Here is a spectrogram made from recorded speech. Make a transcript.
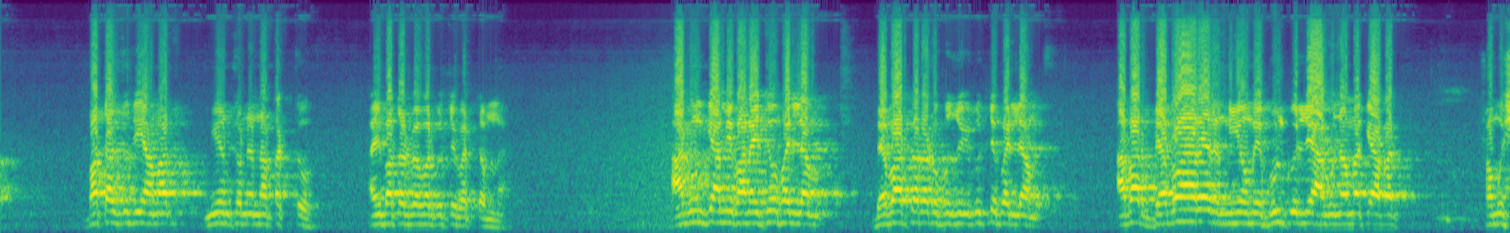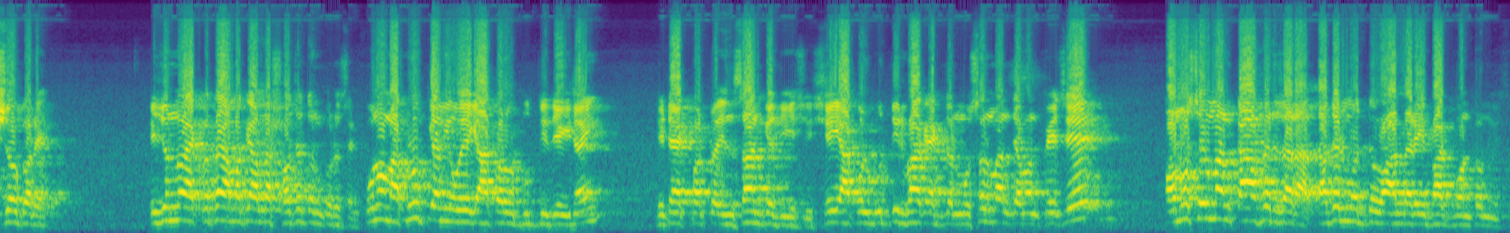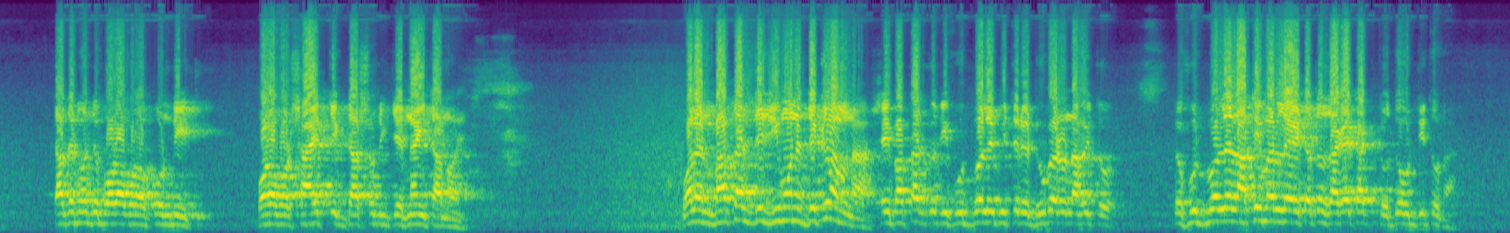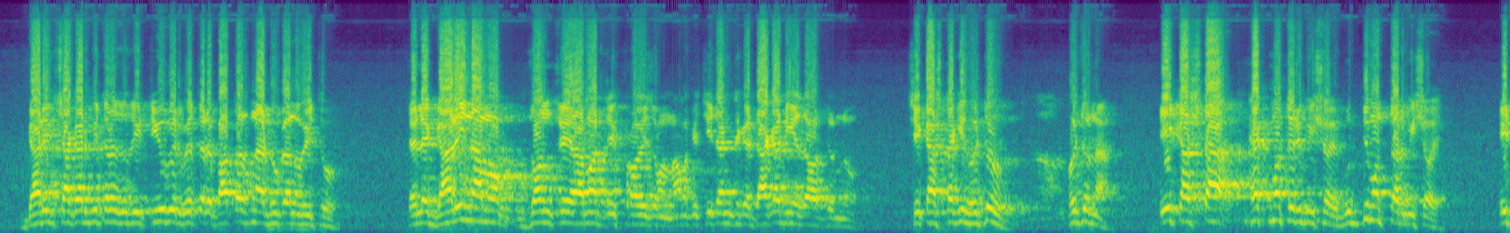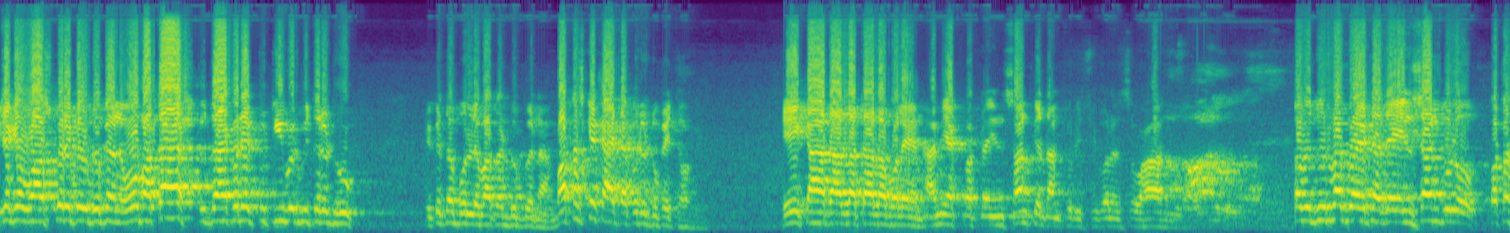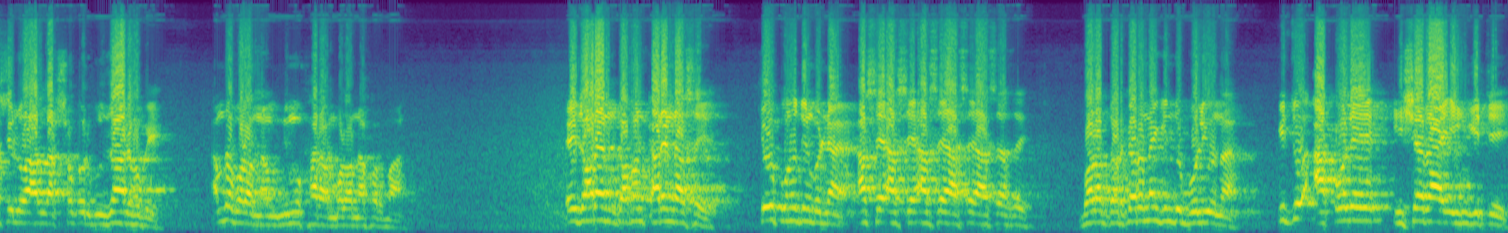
বাতাস যদি আমার নিয়ন্ত্রণে না থাকতো, আমি বাতাস ব্যবহার করতে পারতাম না। আগুনকে আমি বানাইতেও পারলাম, ব্যবহার করার উপযোগী করতে পারলাম। আবার ব্যবহারের নিয়মে ভুল করলে আগুন আমাকে আবার সমস্যাও করে। এই জন্য এক কথা আমাকে আল্লাহ সচেতন করেছেন। কোনো মাকলুককে আমি ওই আকল বুদ্ধি দেই নাই, এটা একমাত্র ইনসানকে দিয়েছি। সেই আকল বুদ্ধির ভাগ একজন মুসলমান যেমন পেয়েছে, অমুসলমান কাফের যারা, তাদের মধ্যেও আল্লাহর এই ভাগ বন্টন হয়েছে। তাদের মধ্যে বড় বড় পণ্ডিত, বড় বড় সাহিত্যিক, দার্শনিক যে নাই তা নয়। বলেন, বাতাস যে জীবনে দেখলাম না, সেই বাতাস যদি ফুটবলের ভিতরে ঢুকানো না হইতো, তো ফুটবলে লাথি মারলে এটা তো জায়গায় থাকতো, দৌড় দিত না। গাড়ির চাকার ভিতরে যদি টিউবের ভেতরে বাতাস না ঢুকানো হইতো, তাহলে গাড়ি নামক যন্ত্রে আমার যে প্রয়োজন, আমাকে চিটাং থেকে ঢাকা নিয়ে যাওয়ার জন্য, সেই কাজটা কি হইতো? হইতো না। এই কাজটা একমতের বিষয়, বুদ্ধিমত্তার বিষয়। এটাকে ওয়াশ করে কেউ ঢুকানো ও বাতাস দয়া করে একটু টিউবের ভিতরে ঢুক। এ কথা বললে বাতাস ঢুকবে না। বাতাসকে কায়দা করে ঢুকাইতে হবে। এই কাজ আল্লাহ তাআলা বলেন, আমি একমাত্র ইনসানকে দান করেছি। বলেন সোহান তবে দুর্ভাগ্য এটা যে ইনসানগুলো কথা ছিল আল্লাহর শকর গুজার হবে। আমরা বড় না নিমুখ হারাম বড় না ফরমান এই ধরেন, যখন কারেন্ট আসে, কেউ কোনোদিন বলি না, আসে আসে আসে আসে আসে আসে। বলার দরকারও নাই, কিন্তু বলিও না। কিন্তু আকলে, ইশারায়, ইঙ্গিতে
